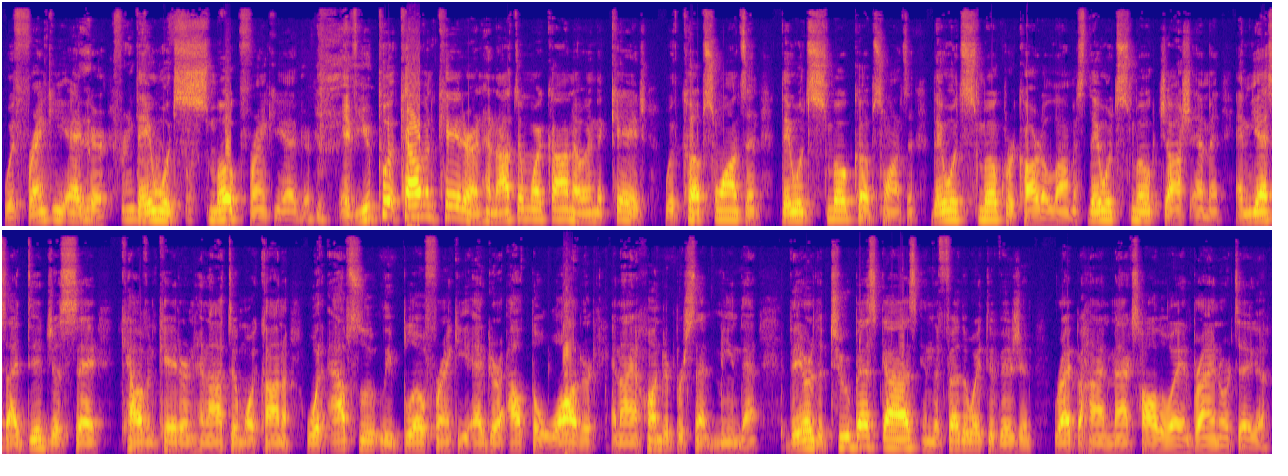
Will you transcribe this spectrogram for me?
with Frankie Edgar, Frankie they would smoke Frankie Edgar. if you put Calvin Kattar and Renato Moicano in the cage with Cub Swanson, they would smoke Cub Swanson. They would smoke Ricardo Lamas. They would smoke Josh Emmett. And yes, I did just say Calvin Kattar and Renato Moicano would absolutely blow Frankie Edgar out the water, and I 100% mean that. They are the two best guys in the featherweight division, right behind Max Holloway and Brian Ortega.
